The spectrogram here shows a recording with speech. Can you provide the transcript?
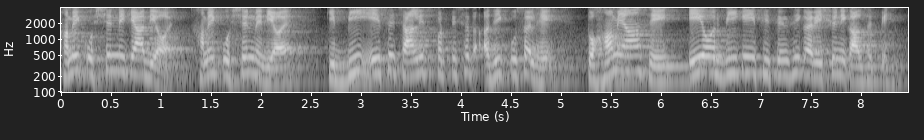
हमें क्वेश्चन में क्या दिया हुआ है? हमें क्वेश्चन में दिया हुआ है कि बी ए से 40 प्रतिशत अधिक कुशल है तो हम यहाँ से ए और बी के इफिशियंसी का रेशियो निकाल सकते हैं।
